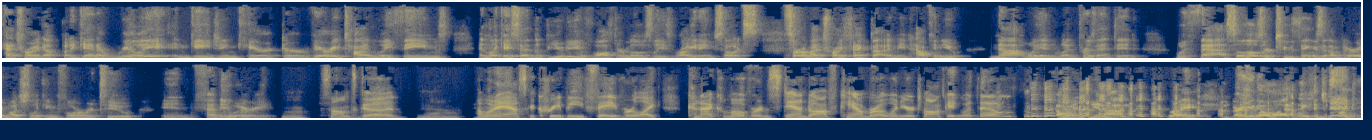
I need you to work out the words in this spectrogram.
catch right up. But again, a really engaging character, very timely themes. And like I said, the beauty of Walter Mosley's writing. So it's sort of a trifecta. I mean, how can you not win when presented with that? So those are two things that I'm very much looking forward to in February. Mm, sounds good. Yeah. I want to ask a creepy favor. Like, can I come over and stand off camera when you're talking with him? Oh yeah, right. Or you know what? We can just like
